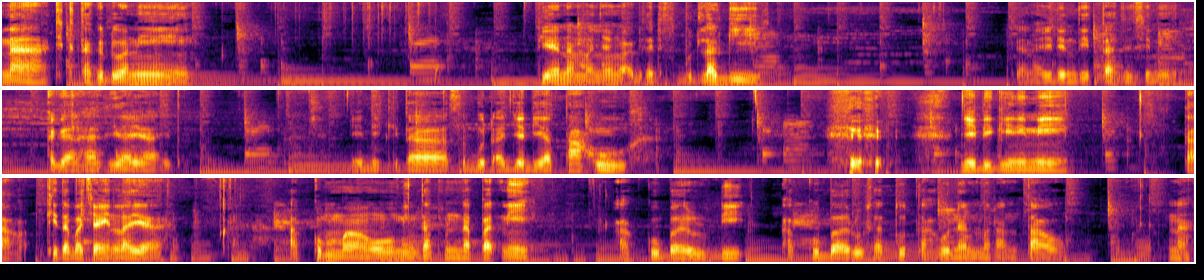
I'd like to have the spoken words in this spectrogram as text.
Nah cerita kedua nih. Dia namanya nggak bisa disebut lagi. Karena identitas di sini agak rahasia ya itu. Jadi kita sebut aja dia tahu Jadi gini nih, kita bacain lah ya. Aku mau minta pendapat nih. Aku baru di, aku baru satu tahunan merantau. Nah,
